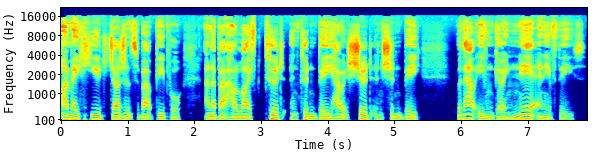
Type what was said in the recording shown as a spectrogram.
I made huge judgments about people and about how life could and couldn't be, how it should and shouldn't be without even going near any of these.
